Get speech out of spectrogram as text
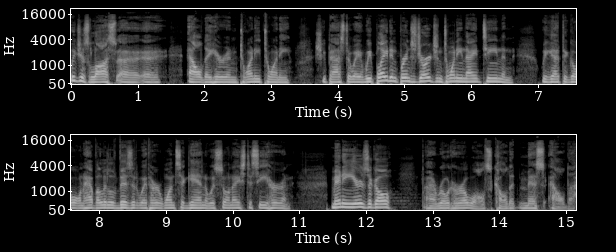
we just lost uh, uh, Alda here in 2020. She passed away, and we played in Prince George in 2019, and we got to go and have a little visit with her once again. It was so nice to see her. And many years ago, I wrote her a waltz, called it Miss Alda.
